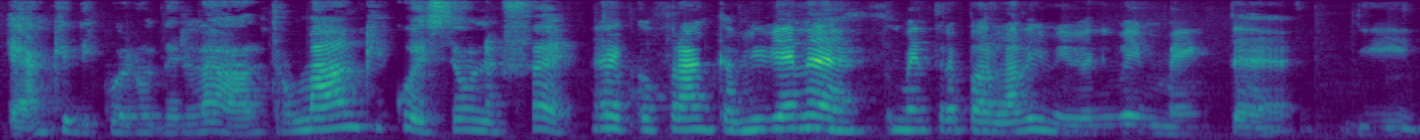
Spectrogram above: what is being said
e anche di quello dell'altro, ma anche questo è un effetto. Ecco Franca, mi viene, mentre parlavi mi veniva in mente di,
